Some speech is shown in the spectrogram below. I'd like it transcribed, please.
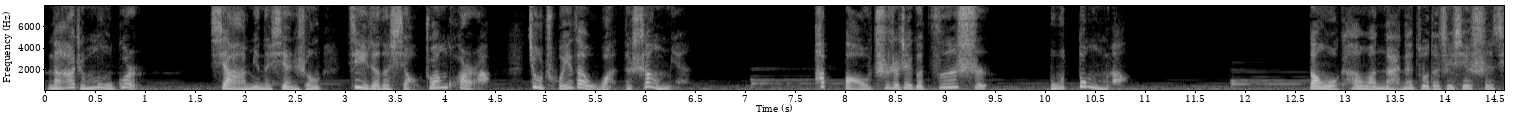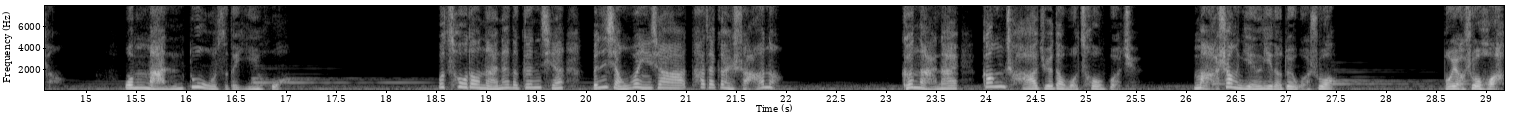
拿着木棍儿，下面的线绳系着的小砖块啊，就垂在碗的上面。她保持着这个姿势。不动了。当我看完奶奶做的这些事情，我满肚子的疑惑。我凑到奶奶的跟前，本想问一下她在干啥呢。可奶奶刚察觉到我凑过去，马上严厉的对我说：“不要说话，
